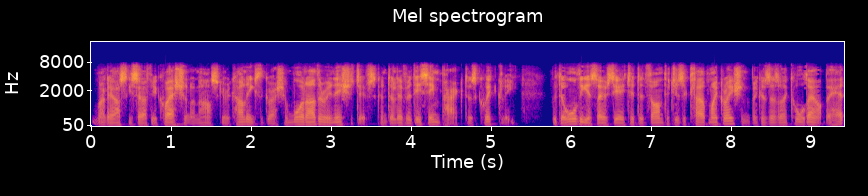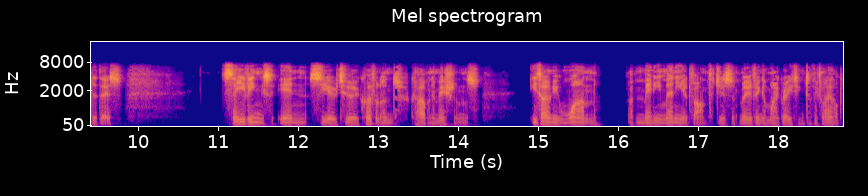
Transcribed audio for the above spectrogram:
when ask yourself your question and ask your colleagues the question, what other initiatives can deliver this impact as quickly with all the associated advantages of cloud migration? Because as I called out the head of this, savings in CO2 equivalent carbon emissions is only one of many, many advantages of moving and migrating to the cloud.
